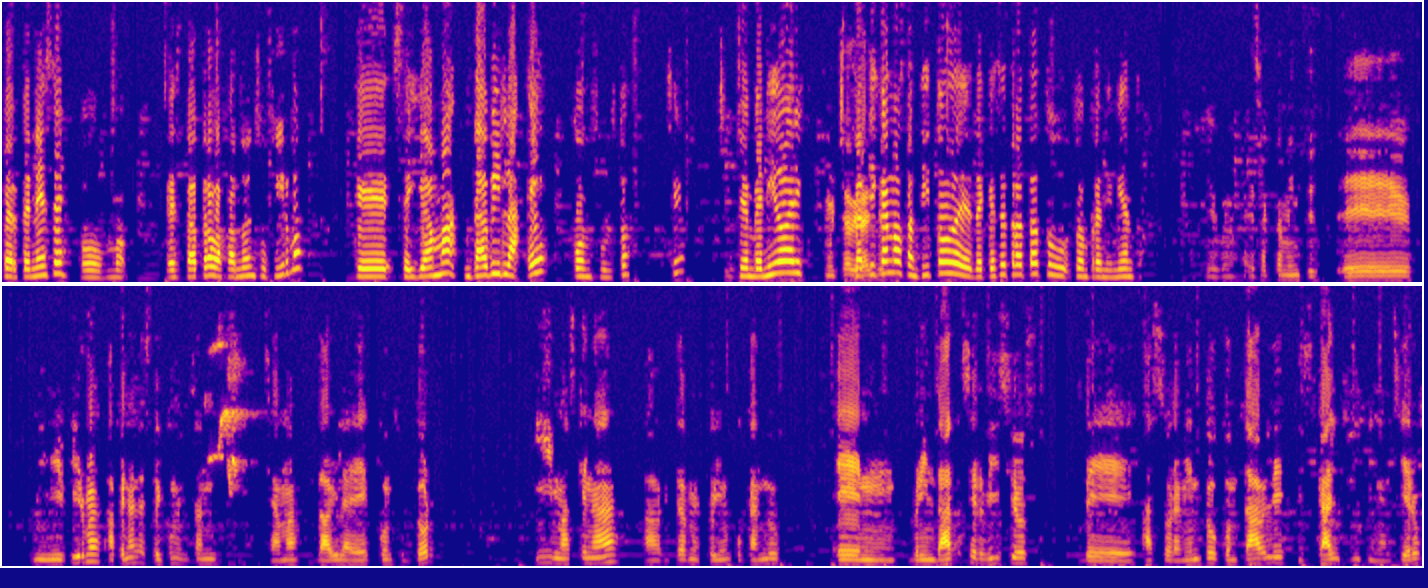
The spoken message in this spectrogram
pertenece o está trabajando en su firma que se llama Dávila E Consultor. Bienvenido, Eric. Muchas gracias. Platícanos tantito de, de, qué se trata tu, tu emprendimiento. Sí, bueno, exactamente. Eh, mi firma apenas la estoy comenzando, se llama Dávila E Consultor y más que nada ahorita me estoy enfocando en brindar servicios de asesoramiento contable, fiscal y financiero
